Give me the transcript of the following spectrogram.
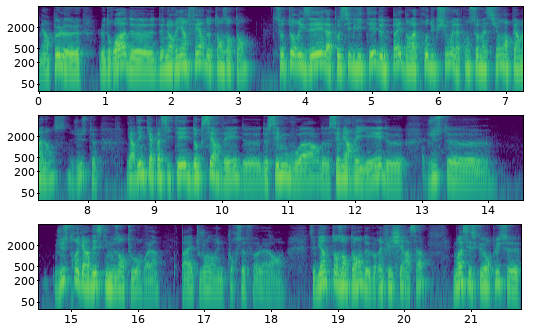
mais un peu le, droit de, de, ne rien faire de temps en temps, s'autoriser la possibilité de ne pas être dans la production et la consommation en permanence, juste garder une capacité d'observer, de, s'émouvoir, de s'émerveiller, de juste Juste regarder ce qui nous entoure, voilà. Pas être toujours dans une course folle. Alors, c'est bien de temps en temps de réfléchir à ça. Moi, c'est ce que, en plus, euh,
